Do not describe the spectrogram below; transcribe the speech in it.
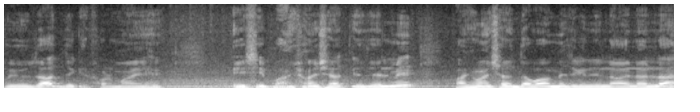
فیوزات ذکر فرمائے ہیں۔ اسی پانچواں شرط کے ذیل میں، پانچواں شرط دوا میں ذکر لا الہ اللہ،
